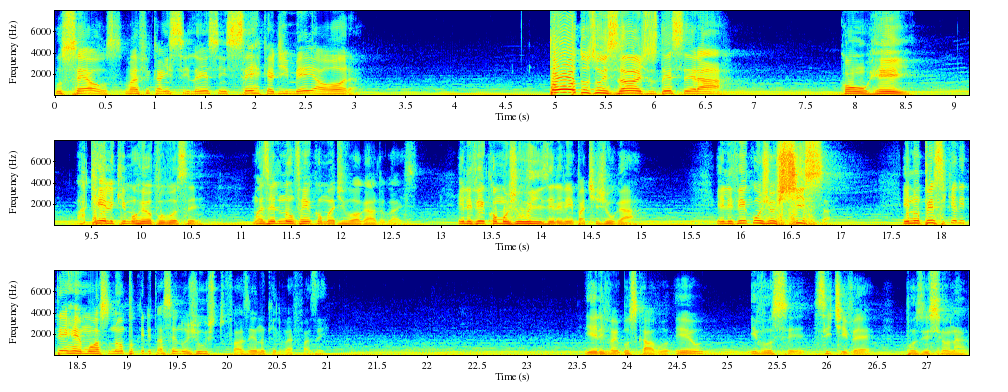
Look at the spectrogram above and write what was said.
Os céus vai ficar em silêncio em cerca de meia hora. Todos os anjos descerá com o rei, aquele que morreu por você. Mas ele não vem como advogado, guys. Ele vem como juiz, ele vem para te julgar. Ele vem com justiça. E não pense que ele tem remorso, não, porque ele está sendo justo fazendo o que ele vai fazer. E ele vai buscar eu e você, se tiver posicionado.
